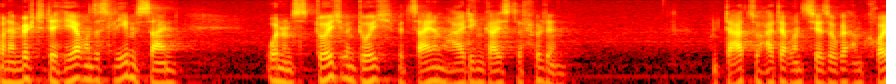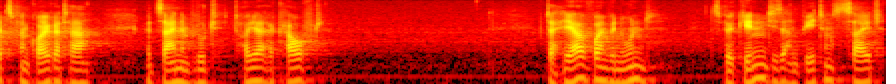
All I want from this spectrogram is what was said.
Und er möchte der Herr unseres Lebens sein und uns durch und durch mit seinem Heiligen Geist erfüllen. Und dazu hat er uns ja sogar am Kreuz von Golgatha mit seinem Blut teuer erkauft. Daher wollen wir nun zu Beginn dieser Anbetungszeit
